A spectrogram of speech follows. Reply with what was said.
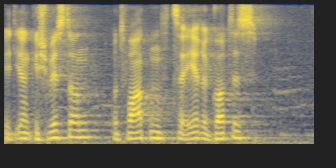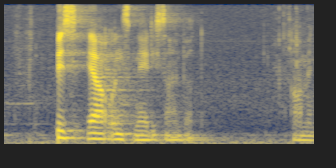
mit ihren Geschwistern und warten zur Ehre Gottes, bis er uns gnädig sein wird. Amen.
